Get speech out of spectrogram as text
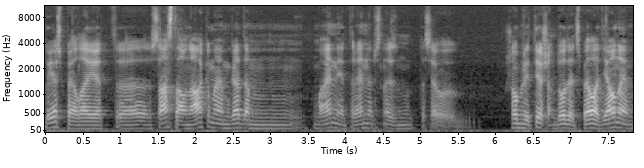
iespēlējiet uh, sastāvu nākamajam gadam, mainiet trenerus. Nezinu, tas jau šobrīd tiešām dodiet spēlēt jauniem.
